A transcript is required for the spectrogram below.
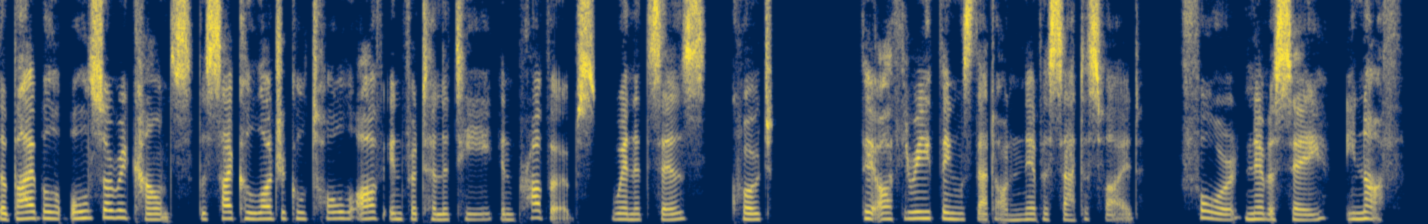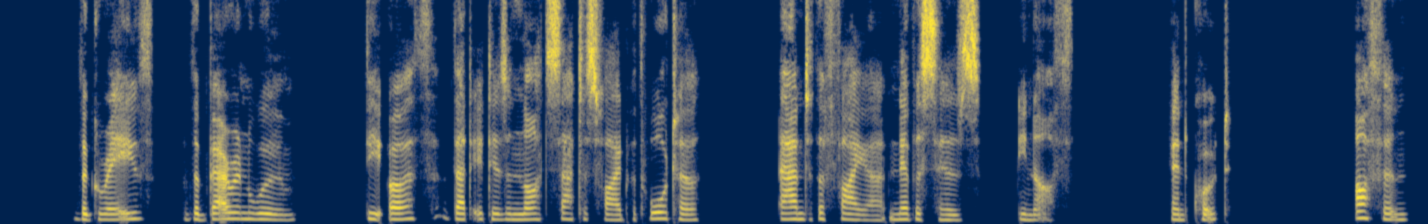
The Bible also recounts the psychological toll of infertility in Proverbs when it says, quote, There are three things that are never satisfied, four never say enough. The grave, the barren womb, the earth that it is not satisfied with water, and the fire never says enough. Often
